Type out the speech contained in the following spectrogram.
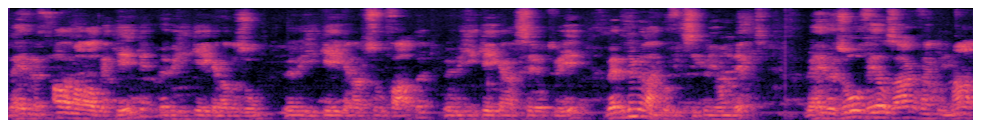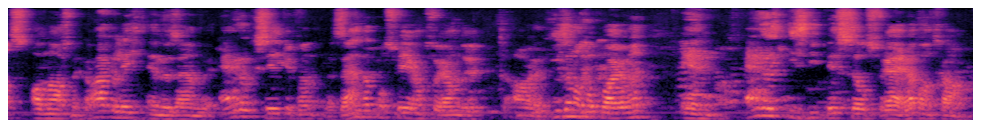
We hebben het allemaal al bekeken. We hebben gekeken naar de zon, we hebben gekeken naar sulfaten, we hebben gekeken naar CO2. We hebben de Milankovitch-cycli ontdekt. We hebben zoveel zaken van klimaat al naast elkaar gelegd en we zijn er eigenlijk zeker van, we zijn de atmosfeer aan het veranderen, de aarde is aan het opwarmen en eigenlijk is die best zelfs vrij rap aan het gaan.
